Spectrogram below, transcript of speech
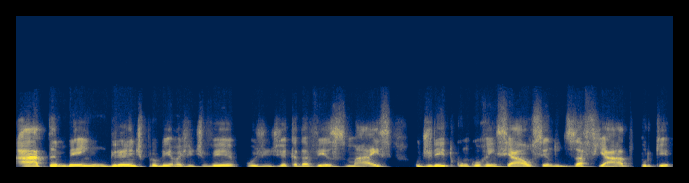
há também um grande problema, a gente vê hoje em dia cada vez mais o direito concorrencial sendo desafiado, por quê?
